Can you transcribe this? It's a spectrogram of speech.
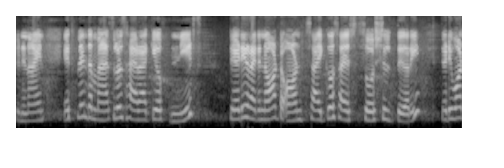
twenty nine explain the Maslow's hierarchy of needs 31 not on social theory 31 one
